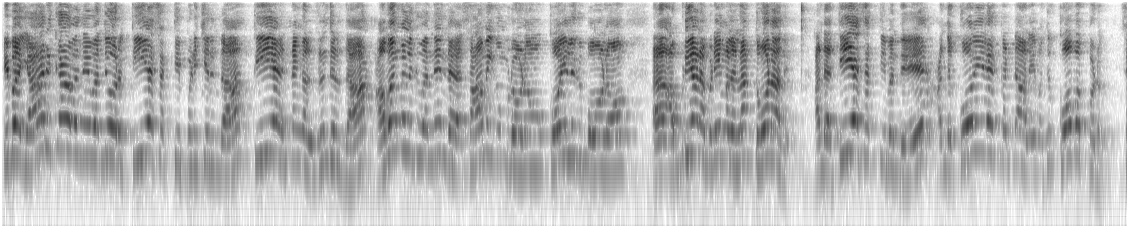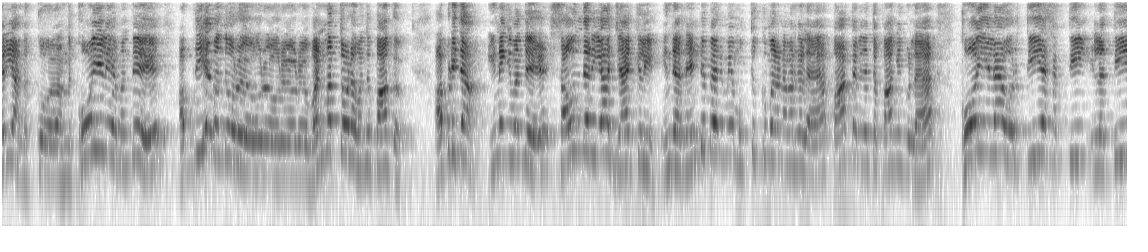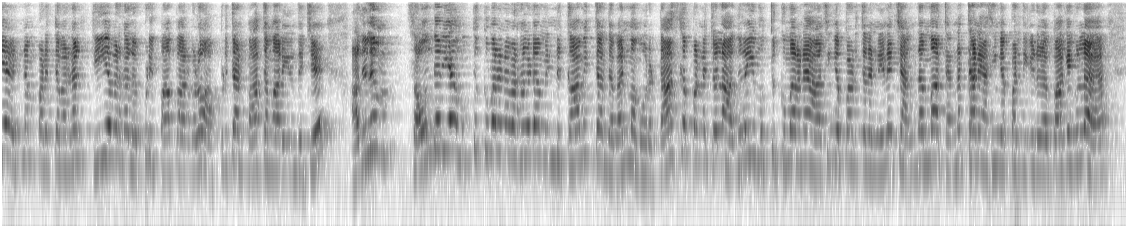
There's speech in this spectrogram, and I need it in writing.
இப்ப யாருக்காவது வந்து ஒரு தீய சக்தி பிடிச்சிருந்தா தீய எண்ணங்கள் இருந்திருந்தா அவங்களுக்கு வந்து இந்த சாமி கும்பிடணும் கோயிலுக்கு போகணும் அப்படியான விடயங்கள் எல்லாம் தோணாது. அந்த தீய சக்தி வந்து அந்த கோயிலை கண்டாலே வந்து கோபப்படும். சரியா? அந்த கோ- அந்த கோயிலை வந்து அப்படியே வந்து ஒரு ஒரு ஒரு ஒரு வன்மத்தோட வந்து பார்க்கும். அப்படிதான் இன்னைக்கு வந்து சௌந்தர்யா ஜாக்லின் இந்த ரெண்டு பேருமே முத்துக்குமரன் அவர்களை பார்த்த விதத்தை பார்க்கக்குள்ள கோயில ஒரு தீய சக்தி இல்ல தீய எண்ணம் படைத்தவர்கள் தீயவர்கள் எப்படி பார்ப்பார்களோ அப்படித்தான் பார்த்த மாதிரி இருந்துச்சு. அதிலும் சௌந்தர்யா முத்துக்குமரன் அவர்களிடம் இன்று காமித்த அந்த வன்மம் ஒரு டாஸ்க பண்ண சொல்ல அதுலயும் முத்துக்குமரனை அசிங்கப்படுத்த நினைச்சு அந்த அம்மா தன்னைத்தானே அசிங்கப்படுத்திக்கிட்டு பார்க்கக்குள்ள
